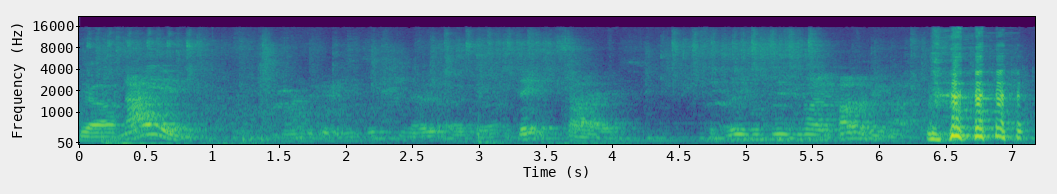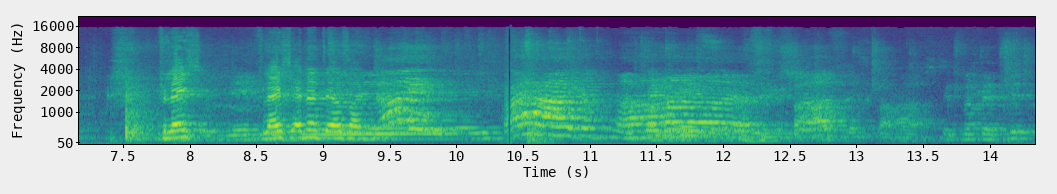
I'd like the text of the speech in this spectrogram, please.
Ja. Nein! Mann, der geht so schnell, Alter. Denkzeit. Jetzt will ich das nächste Mal in Kauderwing machen. Vielleicht, vielleicht ändert er sein. Nein! Ah, ich hab Ah, ah, verarscht, das ist verarscht. Jetzt macht er Zit.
